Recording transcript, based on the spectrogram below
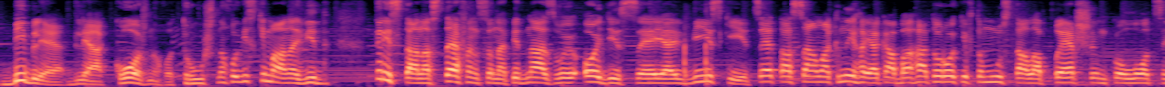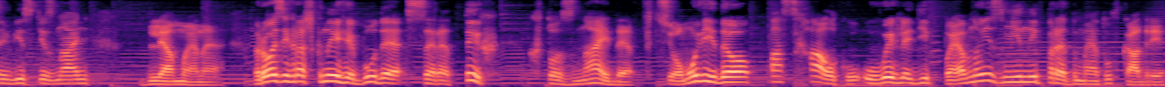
Біблія для кожного трушного віскімана від Трістана Стефенсона під назвою Одіссея Віскі. Це та сама книга, яка багато років тому стала першим колодцем віскі знань для мене. Розіграш книги буде серед тих, хто знайде в цьому відео пасхалку у вигляді певної зміни предмету в кадрі.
